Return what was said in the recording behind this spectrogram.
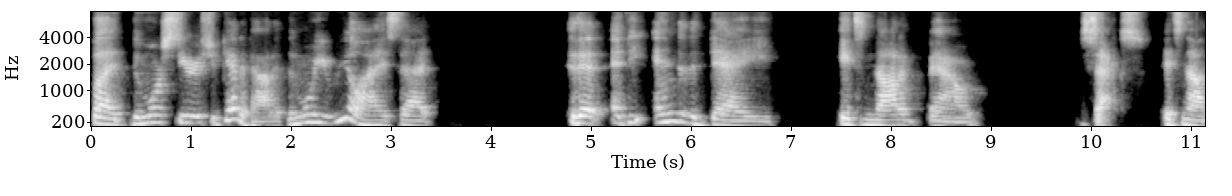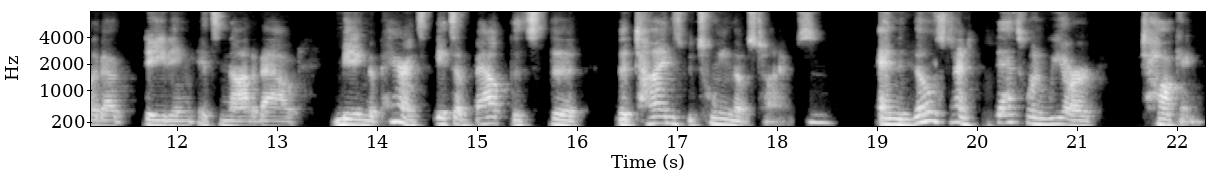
But the more serious you get about it, the more you realize that that at the end of the day, it's not about sex. It's not about dating. It's not about meeting the parents. It's about the the the times between those times. Mm. And in those times, that's when we are talking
